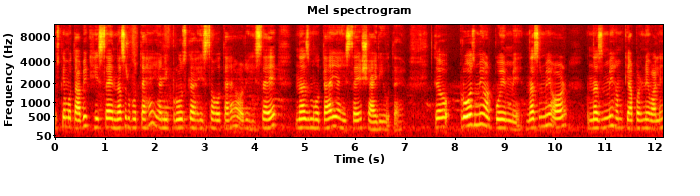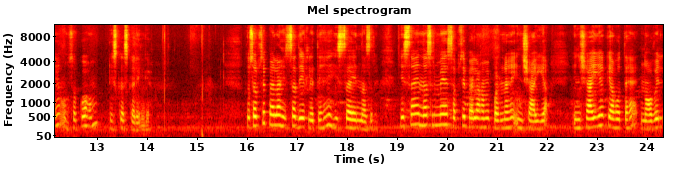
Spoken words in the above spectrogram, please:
उसके मुताबिक हिस्सा नसर होता है, यानी प्रोज़ का हिस्सा होता है और हिस्सा नज़म होता है या हिस्सा शायरी होता है। तो प्रोज़ में और पोएम में नसर में और नज़म में हम क्या पढ़ने वाले हैं, उन सबको हम डिस्कस करेंगे। तो सबसे पहला हिस्सा देख लेते हैं, हिस्सा नसर हिस्सा नसर में सबसे पहला हमें पढ़ना है इंशाइया। इंशाइया क्या होता है? नावल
